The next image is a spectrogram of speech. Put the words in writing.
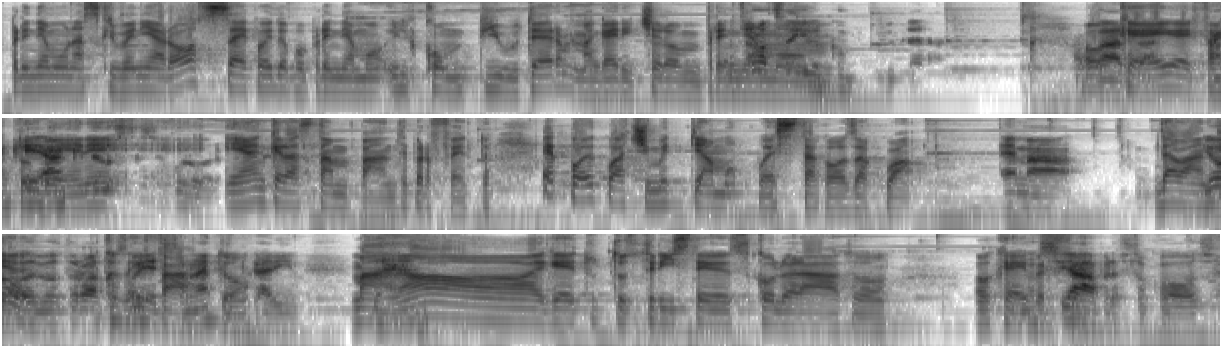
prendiamo una scrivania rossa e poi dopo prendiamo il computer, magari ce lo Ho prendiamo... il computer. Ok, Guarda, hai fatto anche- anche bene. colore. e anche la stampante, perfetto. E poi qua ci mettiamo questa cosa qua. Eh, ma Davanti io a- avevo trovato cosa hai questo, non è più fatto? Ma no, è che è tutto triste e scolorato. Ok, non perfetto. si apre sto coso.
